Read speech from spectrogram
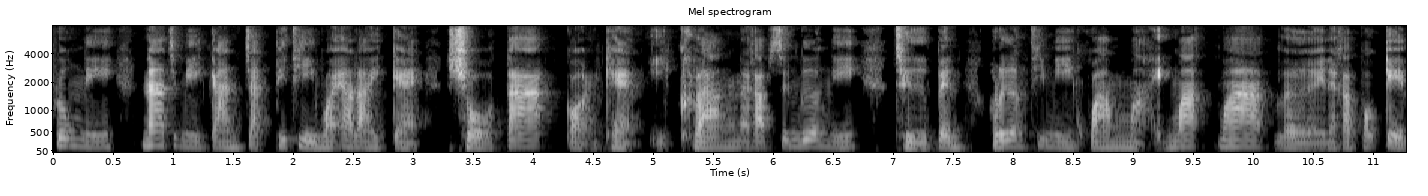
พรุ่งนี้น่าจะมีการจัดพิธีไว้อะไรแก่โชต้าก่อนแข่งอีกครั้งนะครับ ซึ่งเรื่องนี้ถือเป็นเรื่องที่มีความหมายมาก ๆ เลยนะครับ เพราะเกม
